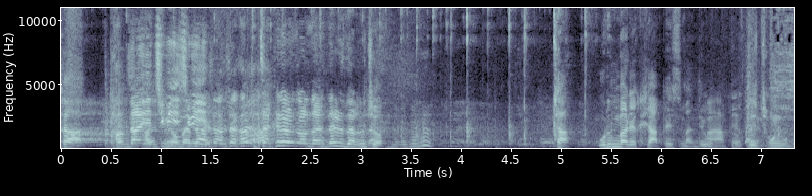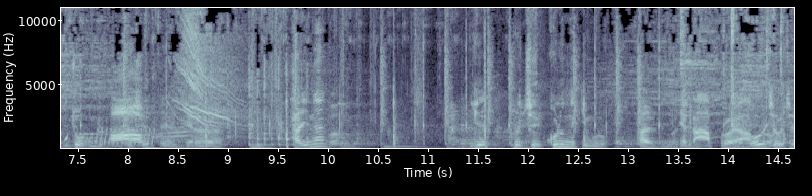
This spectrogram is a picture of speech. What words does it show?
자, 다음, 자, 다음 지민이, 지민이. 해볼게요. 자, 자, 자, 그대로 들어간다, 그대로 들어간다. 그렇죠. 자, 오른발이 그냥 앞에 있으면 안 되고. 아, 앞에 그 정면, 이쪽으로 옮겨. 아, 그렇지. 네. 다리는 이게, 그렇지. 그런 느낌으로. 발. 약간 앞으로야. 옳지, 옳지.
